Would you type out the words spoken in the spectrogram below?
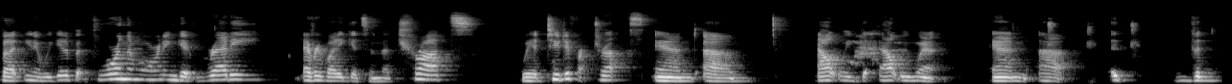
But you know, we get up at four in the morning, get ready, everybody gets in the trucks we had two different trucks, and um, out we out we went. And uh, it, the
